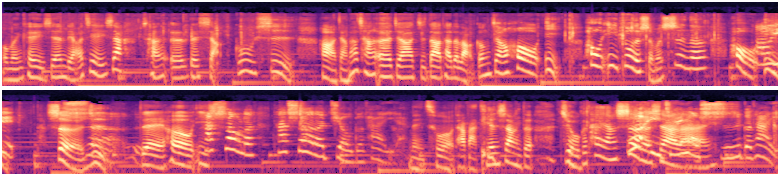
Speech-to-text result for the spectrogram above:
我们可以先了解一下嫦娥的小故事。好，讲到嫦娥，就要知道她的老公叫后羿。后羿做了什么事呢？后羿射日。对，后羿他射了，他射了九个太阳。没错，他把天上的九个太阳射了下来。十个太阳。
